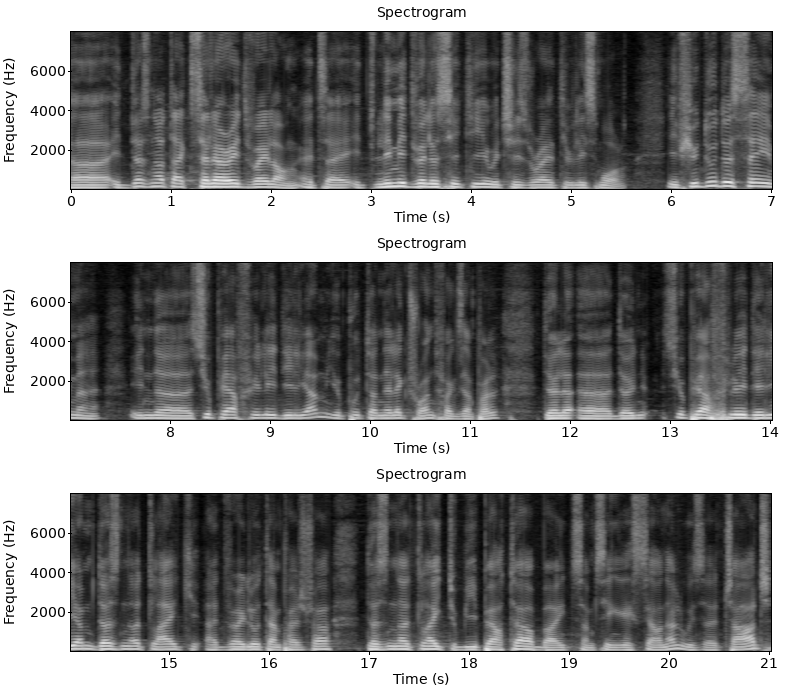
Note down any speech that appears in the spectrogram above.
uh, it does not accelerate very long. It's a it limit velocity, which is relatively small. If you do the same uh, in uh, superfluid helium, you put an electron, for example, the, uh, the superfluid helium does not like, at very low temperature, does not like to be perturbed by something external with a charge.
